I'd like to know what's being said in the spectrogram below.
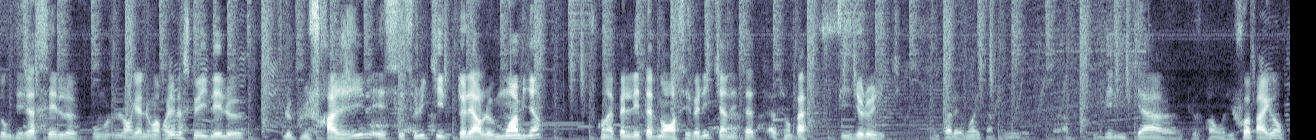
Donc déjà, c'est l'organe le moins prélevé parce qu'il est le, le plus fragile et c'est celui qui tolère le moins bien ce qu'on appelle l'état de mort encéphalique, qui est un état absolument pas physiologique. Le prélèvement est un peu, voilà, plus délicat euh, que le prélèvement du foie, par exemple.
